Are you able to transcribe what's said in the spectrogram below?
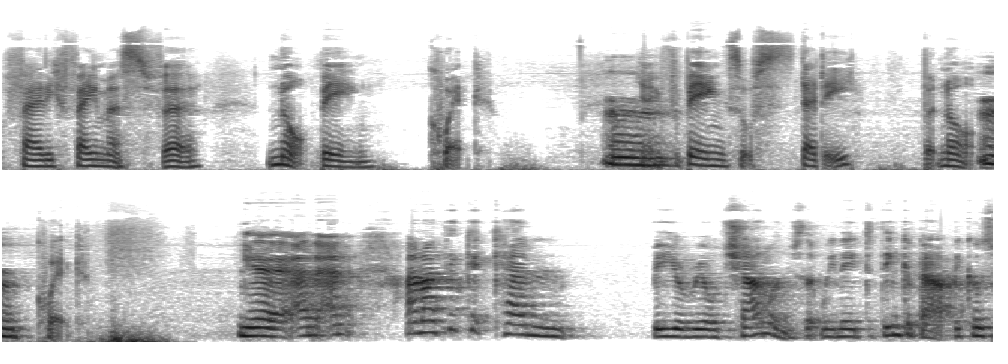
fairly famous for not being quick, mm. you know, for being sort of steady but not mm. quick. Yeah, and, and and I think it can be a real challenge that we need to think about because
